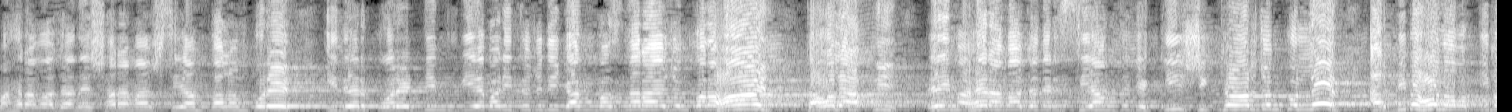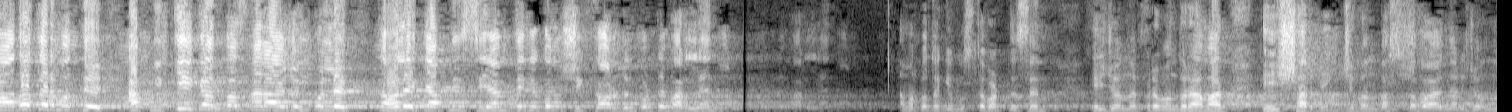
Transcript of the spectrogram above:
মাহের আমাজানে সারা মাস সিয়াম পালন করে ঈদের পরের দিন বিয়ে বাড়িতে যদি গান বাজনার আয়োজন করা হয়, তাহলে আপনি এই মাহের আমাজানের সিয়াম থেকে কি শিক্ষা অর্জন করলেন আর বিবাহ নামক ইবাদতের মধ্যে আপনি কি গান বাজনার আয়োজন করলেন, তাহলে কি আপনি সিয়াম থেকে কোনো শিক্ষা অর্জন করতে পারলেন? আমার কথা কি বুঝতে পারতেছেন? এই জন্য বন্ধুরা, আমার এই সার্বিক জীবন বাস্তবায়নের জন্য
